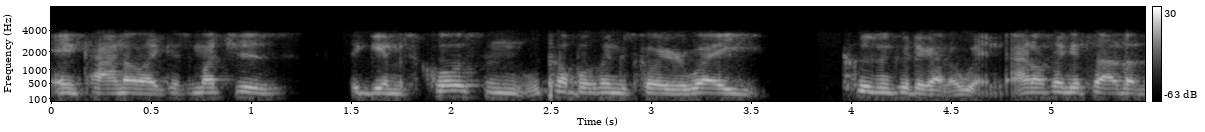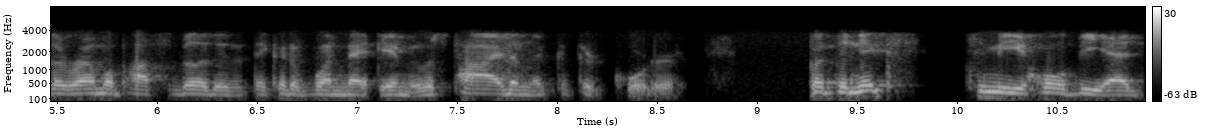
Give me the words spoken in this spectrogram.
and kind of like as much as the game is close and a couple of things go your way, Cleveland could have got a win. I don't think it's out of the realm of possibility that they could have won that game. It was tied in like the third quarter, but the Knicks to me hold the edge,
